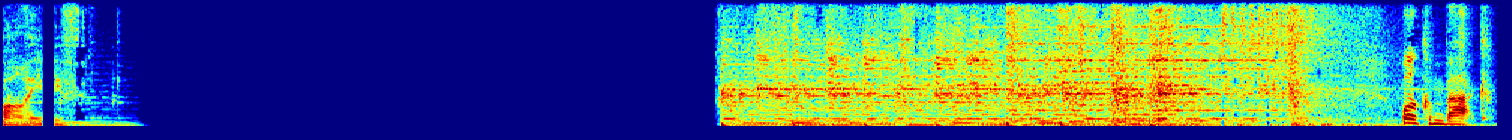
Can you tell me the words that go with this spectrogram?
five. Welcome back.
